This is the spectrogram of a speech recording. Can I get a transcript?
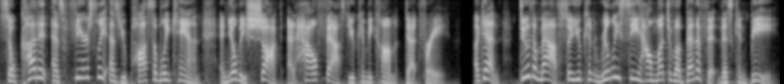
so cut it as fiercely as you possibly can, and you'll be shocked at how fast you can become debt free. Again, do the math so you can really see how much of a benefit this can be.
